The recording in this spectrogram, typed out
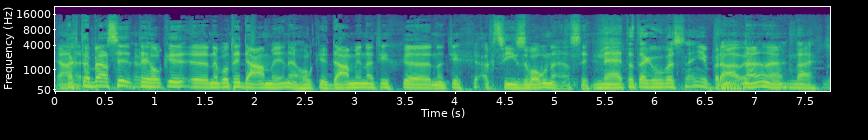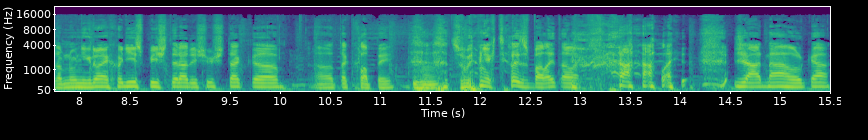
já tak tebe asi ty holky, eh, nebo ty dámy, ne holky, dámy na těch, eh, na těch akcích zvou, ne asi? Ne, to tak vůbec není právě. Ne, ne. Ne, za mnou nikdo nechodí, spíš teda, když už tak, uh, uh, tak chlapy, mm-hmm. co by mě chtěli zbalit, ale, ale žádná holka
